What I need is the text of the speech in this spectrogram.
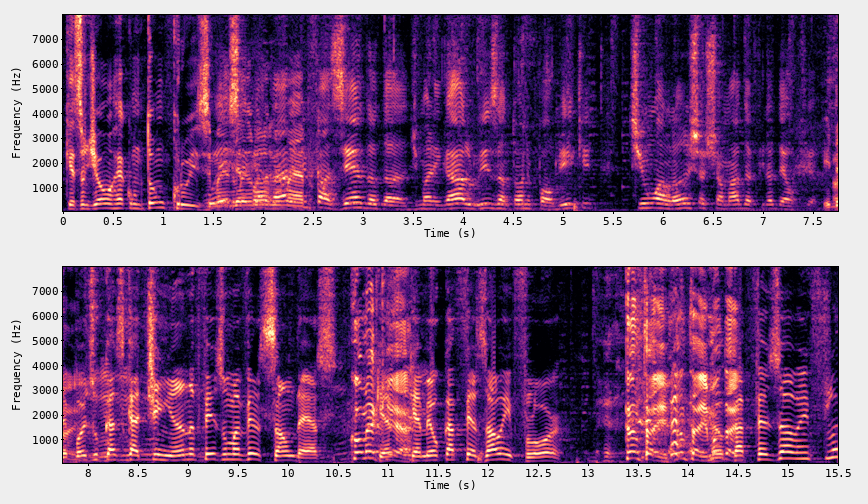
Questão de honra é com Tom Cruise, mas não é na de. Fazenda da- de Maringá, Luiz Antônio Paulic, tinha uma lancha chamada Filadélfia. E depois o Cascatinhana fez uma versão dessa. Como é que é? Que é meu cafezal em flor. Canta aí, canta aí, Meu manda aí. cafezão em flor.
